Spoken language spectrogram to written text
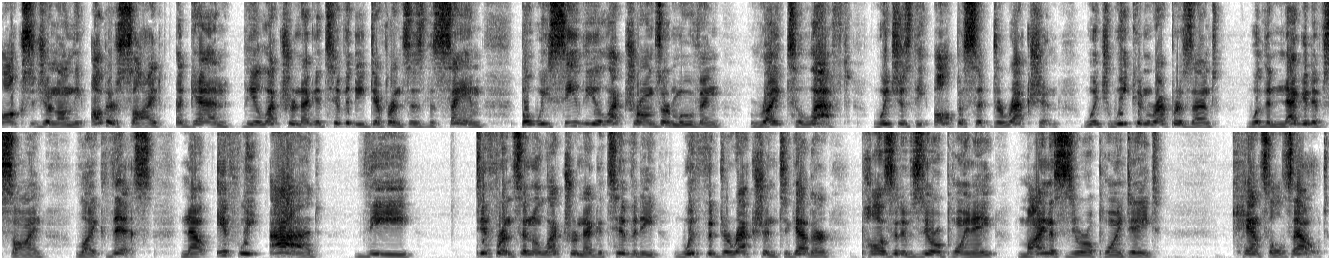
Oxygen on the other side, again, the electronegativity difference is the same, but we see the electrons are moving right to left, which is the opposite direction, which we can represent with a negative sign like this. Now, if we add the difference in electronegativity with the direction together, positive 0.8 minus 0.8 cancels out.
